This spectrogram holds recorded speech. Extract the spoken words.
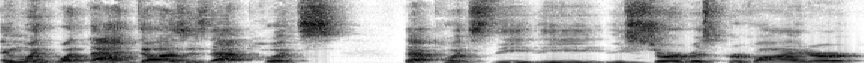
And when what that does is that puts that puts the the the service provider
